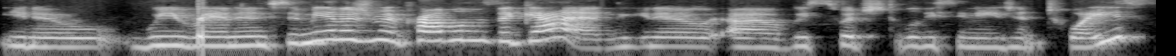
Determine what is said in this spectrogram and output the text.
you know, we ran into management problems again. You know, uh, we switched leasing agent twice.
